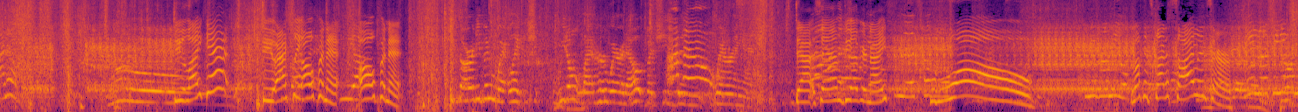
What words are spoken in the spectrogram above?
I know. Do you like it? Do you actually open it? Yeah. Open it. She's already been wear like she, we don't let her wear it out, but she's been wearing it. Da- Sam, do you have your knife? Whoa! Whoa! Can you help me open Look, it's got a silencer. Hannah, can you help me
